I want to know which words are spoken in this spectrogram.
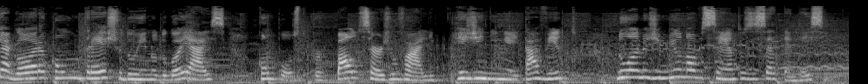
Fique agora com um trecho do hino do Goiás, composto por Paulo Sérgio Vale, Regininha e Tavito, no ano de 1975.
